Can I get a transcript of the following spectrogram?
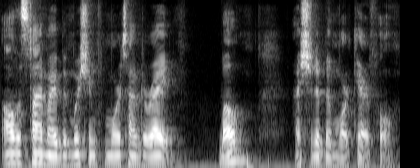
all this time I've been wishing for more time to write. Well, I should have been more careful.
